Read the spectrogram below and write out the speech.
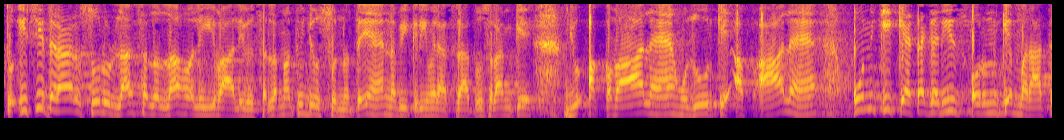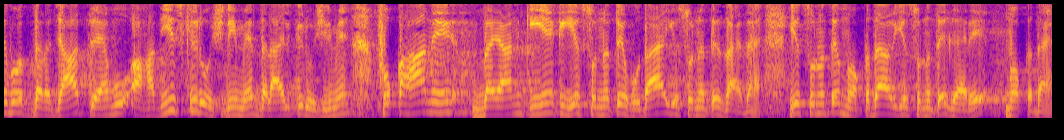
تو اسی طرح رسول اللہ صلی اللہ علیہ وآلہ وسلم کی جو سنتیں ہیں، نبی کریم علیہ السلاۃ والسلام کے جو اقوال ہیں، حضور کے افعال ہیں، ان کی کیٹیگریز اور ان کے مراتب و درجات جو ہیں وہ احادیث کی روشنی میں، دلائل کی روشنی میں فقہ نے بیان کیے کہ یہ سنت ہدا ہے، یہ سنت زائدہ ہے۔ یہ سنت موقع ہے اور یہ سنت غیر موقع ہے۔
